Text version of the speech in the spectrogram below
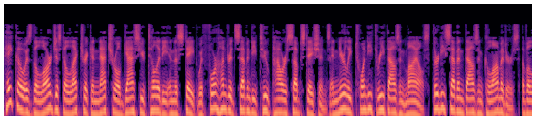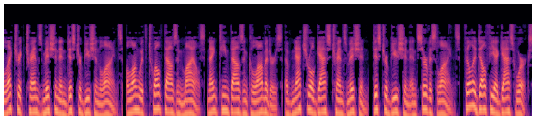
PECO is the largest electric and natural gas utility in the state with 472 power substations and nearly 23,000 miles 37,000 kilometers of electric transmission and distribution lines, along with 12,000 miles 19,000 kilometers of natural gas transmission, distribution and service lines. Philadelphia Gas Works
